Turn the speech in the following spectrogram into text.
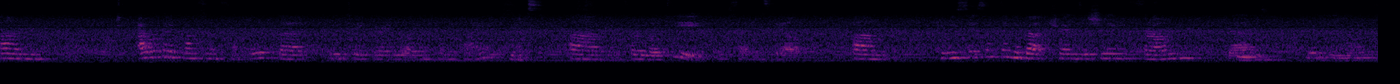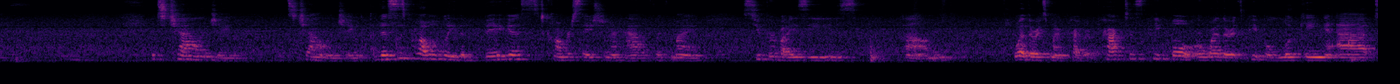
Um, I work at a counseling center that we take very low income clients, Yes. um, for low fee, exciting scale. Um, can you say something about transitioning from that? It's challenging. It's challenging. This is probably the biggest conversation I have with my supervisees, um, whether it's my private practice people or whether it's people looking at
